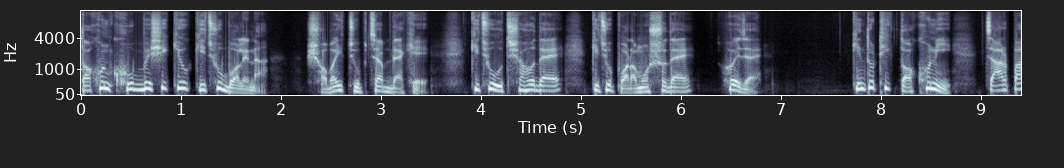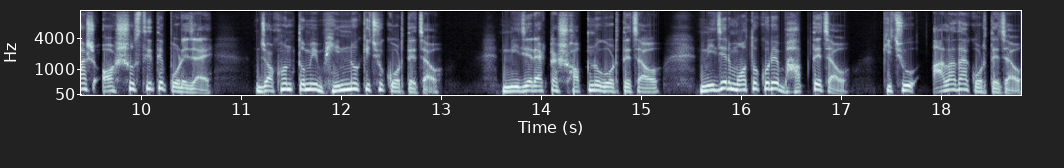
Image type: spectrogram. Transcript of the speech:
তখন খুব বেশি কেউ কিছু বলে না। সবাই চুপচাপ দেখে, কিছু উৎসাহ দেয়, কিছু পরামর্শ দেয়, হয়ে যায়। কিন্তু ঠিক তখনই চারপাশ অস্বস্তিতে পড়ে যায়, যখন তুমি ভিন্ন কিছু করতে চাও। নিজের একটা স্বপ্ন গড়তে চাও, নিজের মতো করে ভাবতে চাও, কিছু আলাদা করতে চাও।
